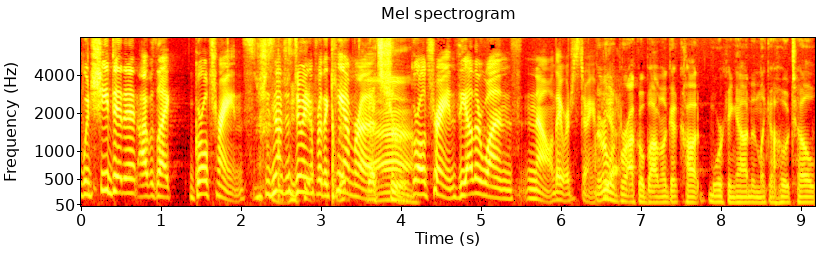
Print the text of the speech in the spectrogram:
when she did it, I was like, "Girl trains." She's not just doing it for the camera. That's true. Girl trains. The other ones, no, they were just doing it. For Remember Yeah. when Barack Obama got caught working out in like a hotel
